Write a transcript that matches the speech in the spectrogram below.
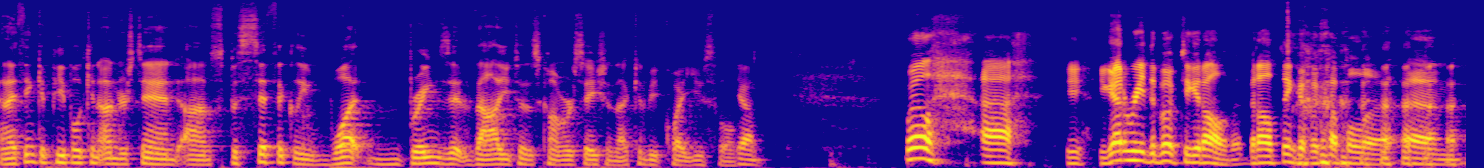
and I think if people can understand um, specifically what brings it value to this conversation, that could be quite useful. Yeah. Well, uh, you, you got to read the book to get all of it, but I'll think of a couple of um,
